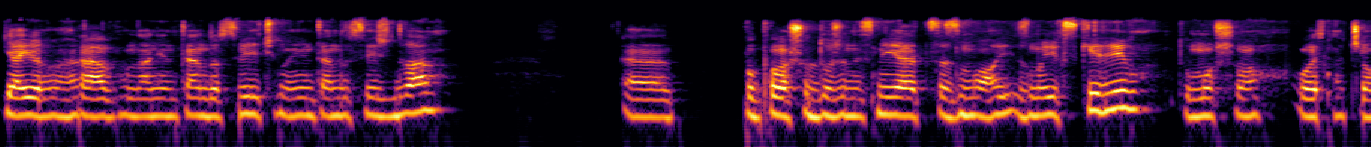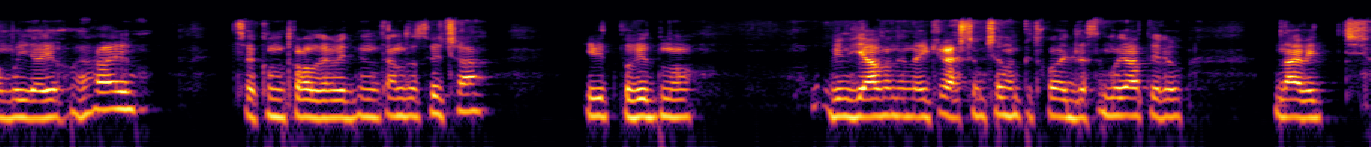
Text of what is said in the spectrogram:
Я його грав на Nintendo Switch і на Nintendo Switch 2. Е, Попрошу дуже не сміятися з, мої, з моїх скілів, тому що ось на чому я його граю. Це контролер від Nintendo Switch. І відповідно він явно не найкращим чином підходить для симуляторів, навіть,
